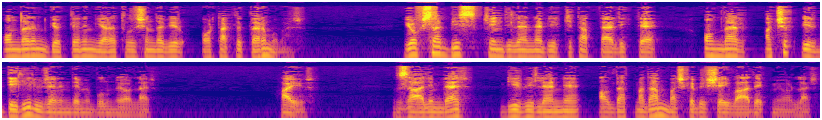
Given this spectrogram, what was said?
onların göklerin yaratılışında bir ortaklıkları mı var? Yoksa biz kendilerine bir kitap verdik de onlar açık bir delil üzerinde mi bulunuyorlar? Hayır. Zalimler birbirlerine aldatmadan başka bir şey vaat etmiyorlar.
